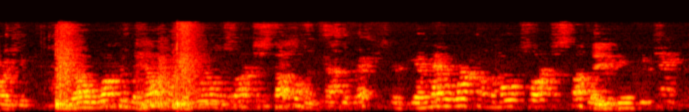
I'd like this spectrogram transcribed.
Okay. Well, welcome to helping the world's largest puzzle and kind of register. If you've never worked on the world's largest puzzle, you'll be a good chance.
